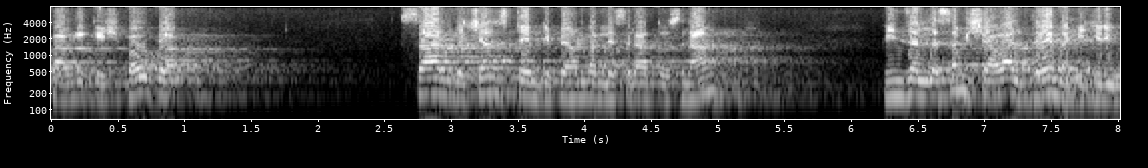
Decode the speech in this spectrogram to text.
پاګه کې شپه وکړه سار د چانس ټیم کې پیغمبر علیه الصلاۃ والسلام پنځل لسم شوال درې هجری و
